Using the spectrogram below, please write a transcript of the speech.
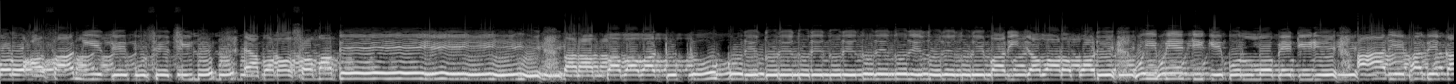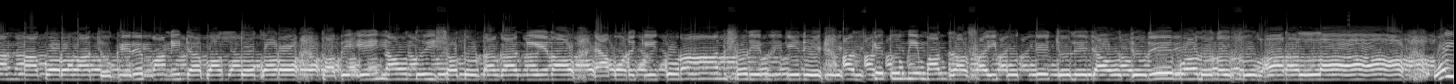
বড় আশা নিয়ে বসেছিল, এমন সমাদে তার আব্বা বাবা টুকটুক করে দূরে দূরে দূরে দূরে দূরে দূরে দূরে বাড়ি যাওয়ার পরে ওই মেয়েটিকে বলল বেটি রে, আর এভাবে কান্না করো না, চোখের পানিটা বন্ধ করো। তবে এই নাও দুই শত টাকা নিয়ে নাও। এমন কি কোরআন শরীফ কিনে আজকে তুমি মাদ্রাসায় পড়তে চলে যাও। জোরে বলো সুভার আল্লাহ ওই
